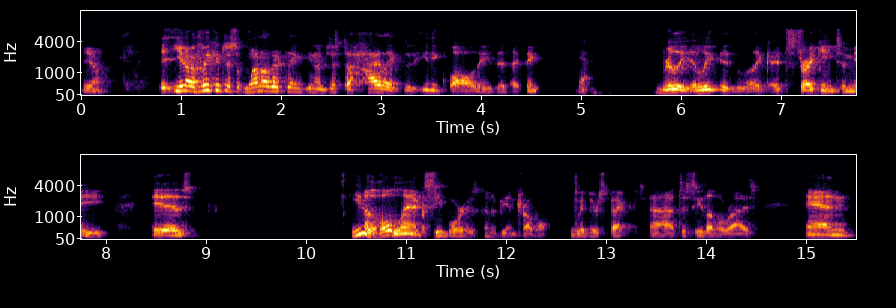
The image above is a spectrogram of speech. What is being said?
Yeah. You know, if we could just, one other thing, you know, just to highlight the inequality that I think yeah. really, like, it's striking to me is, you know, the whole Atlantic seaboard is going to be in trouble with respect uh, to sea level rise. And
